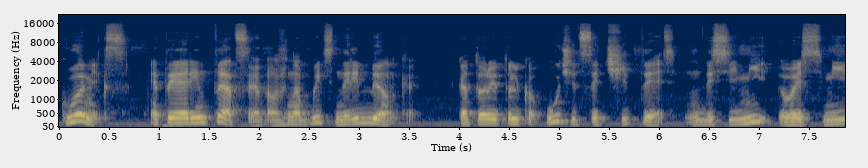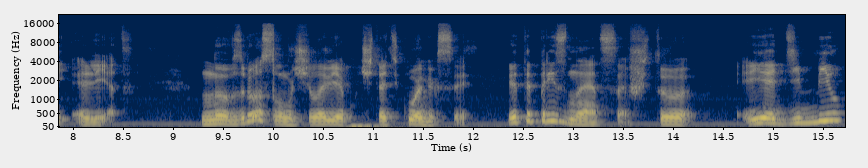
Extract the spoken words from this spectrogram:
Комикс – это ориентация должна быть на ребенка, который только учится читать до 7-8 лет. Но взрослому человеку читать комиксы – это признаться, что я дебил,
